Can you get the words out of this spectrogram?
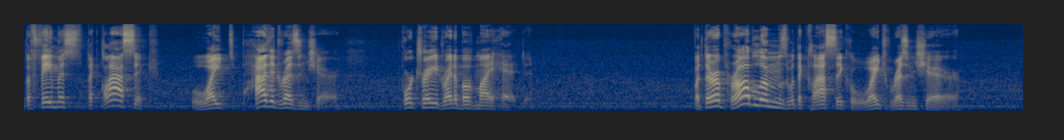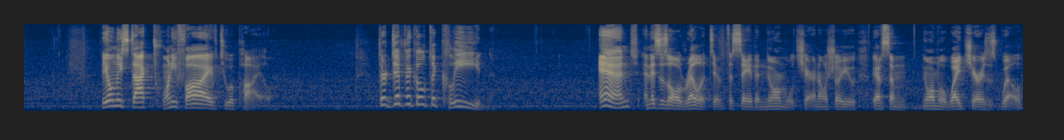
the famous, the classic white padded resin chair, portrayed right above my head. But there are problems with the classic white resin chair. They only stack 25 to a pile. They're difficult to clean. And, and this is all relative to say the normal chair, and I'll show you, we have some normal white chairs as well.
